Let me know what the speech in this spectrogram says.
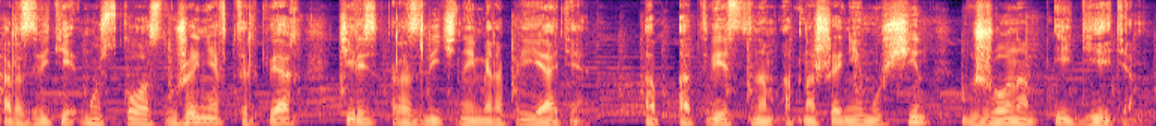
о развитии мужского служения в церквях через различные мероприятия, об ответственном отношении мужчин к женам и детям –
